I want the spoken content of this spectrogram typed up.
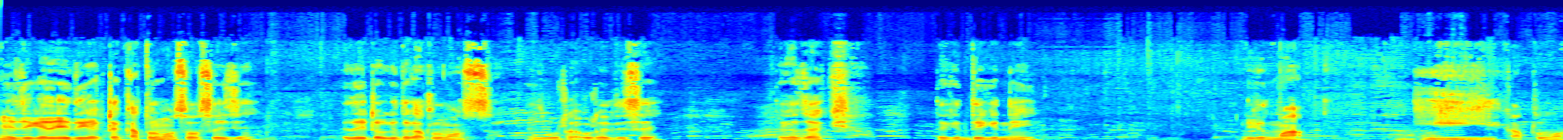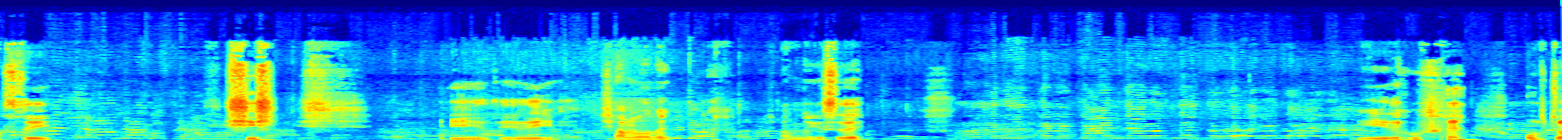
এইদিকে এইদিকে একটা কাতল মাছ আছে, এই যে। এটাও কিন্তু কাতল মাছ। এই যে ওঠা উঠাই দিছে। দেখা যাক। দেখেন, দেখে নেই। দেখেন মা, কি কাতল মাছ রে। সামনে অনেক সামনে গেছে রে। উপচা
